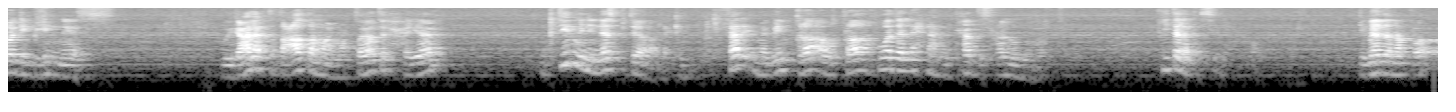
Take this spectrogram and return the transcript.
تواجه به الناس ويجعلك تتعاطى مع معطيات الحياة وكتير من الناس بتقرأ لكن الفرق ما بين قراءة وقراءة هو ده اللي إحنا هنتحدث عنه النهارده. في ثلاث أسئلة. لماذا نقرأ؟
